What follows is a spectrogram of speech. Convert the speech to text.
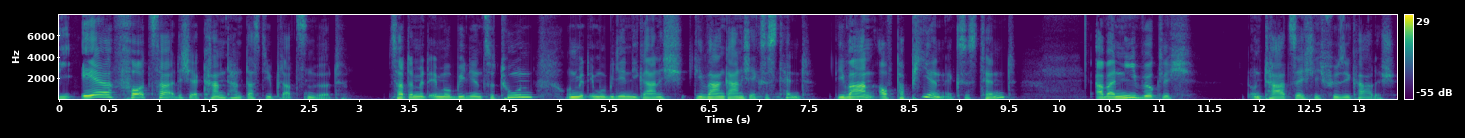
die er vorzeitig erkannt hat, dass die platzen wird. Es hatte mit Immobilien zu tun und mit Immobilien, die gar nicht, die waren gar nicht existent. Die waren auf Papieren existent, aber nie wirklich und tatsächlich physikalisch.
